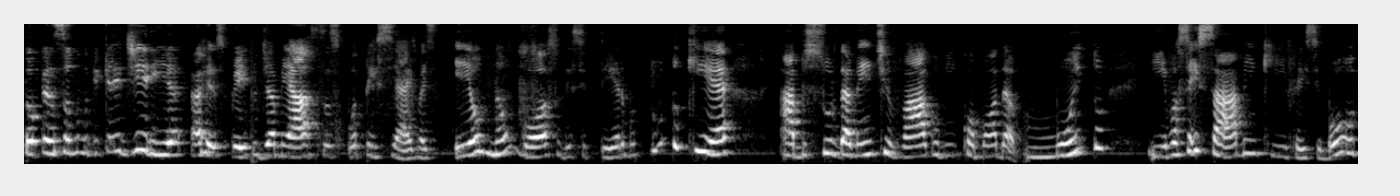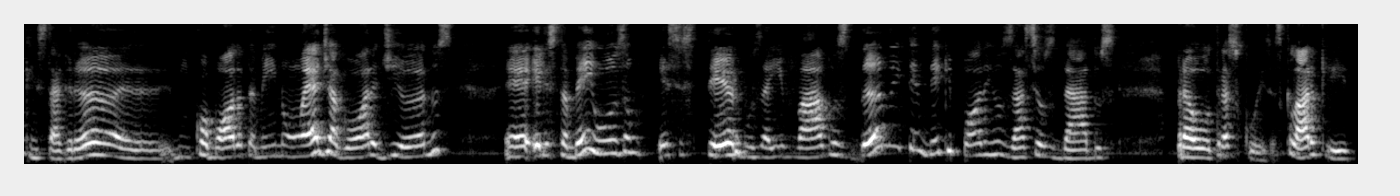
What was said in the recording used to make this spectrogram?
Tô pensando no que, que ele diria a respeito de ameaças potenciais, mas eu não gosto desse termo. Tudo que é absurdamente vago me incomoda muito. E vocês sabem que Facebook, Instagram, me incomoda também, não é de agora, é de anos. É, eles também usam esses termos aí vagos, dando a entender que podem usar seus dados para outras coisas. Claro que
